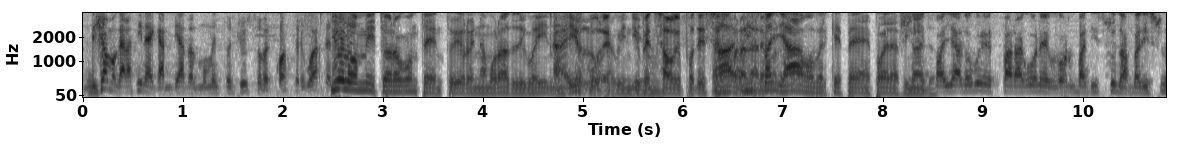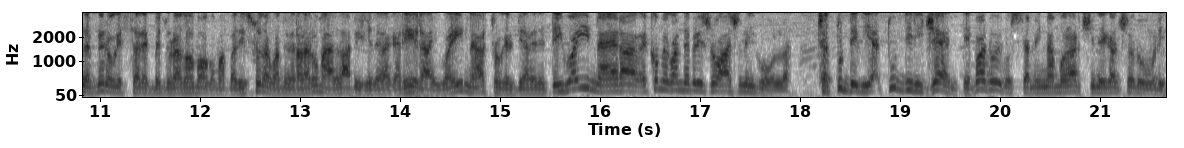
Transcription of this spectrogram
diciamo che alla fine hai cambiato al momento giusto per quanto riguarda il Io lo ammetto, ero contento. Io ero innamorato di Guain. Ah, io allora, pure. quindi Io non- pensavo che potesse Ah, ancora mi sbagliavo perché pe- poi era Cioè, finito. sbagliato pure il paragone con Batistuta. Batistuta è vero che sarebbe durato poco, ma Batistuta quando era alla Roma è all'apice della carriera. Higuain altro che il viale del Higuain era è come quando hai preso Ashley Cole. Cioè, tu, devi, tu dirigente, poi noi possiamo innamorarci dei calciatori,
